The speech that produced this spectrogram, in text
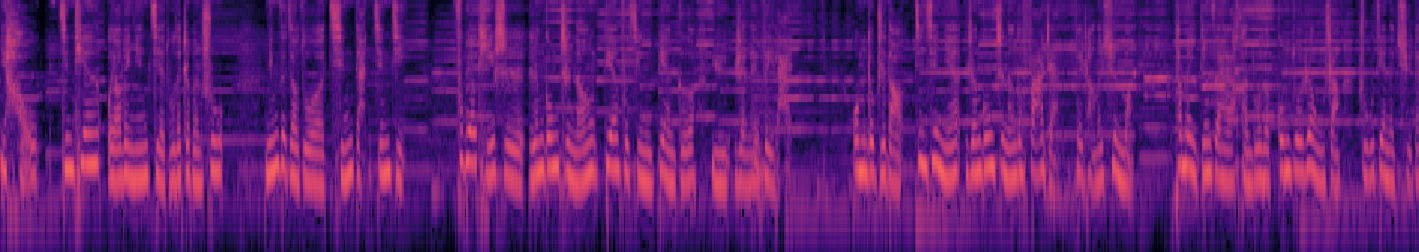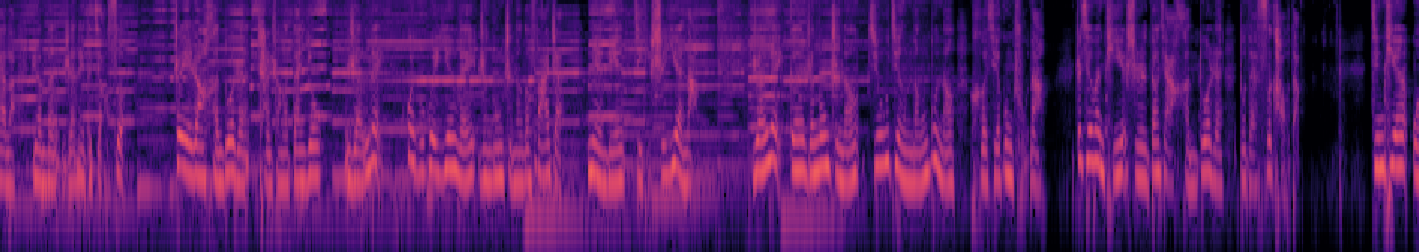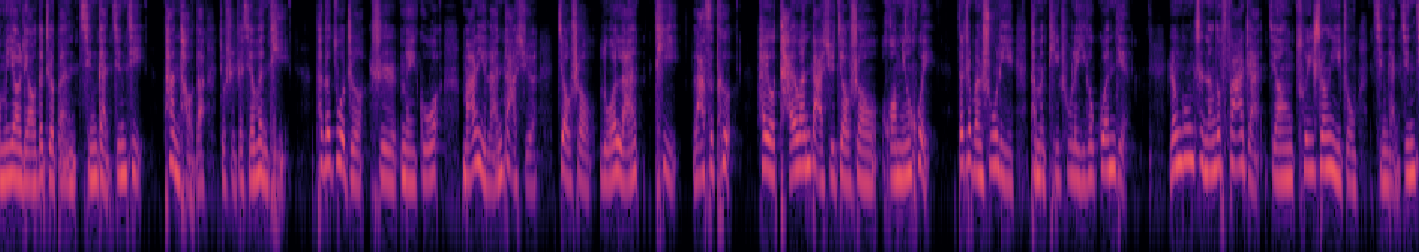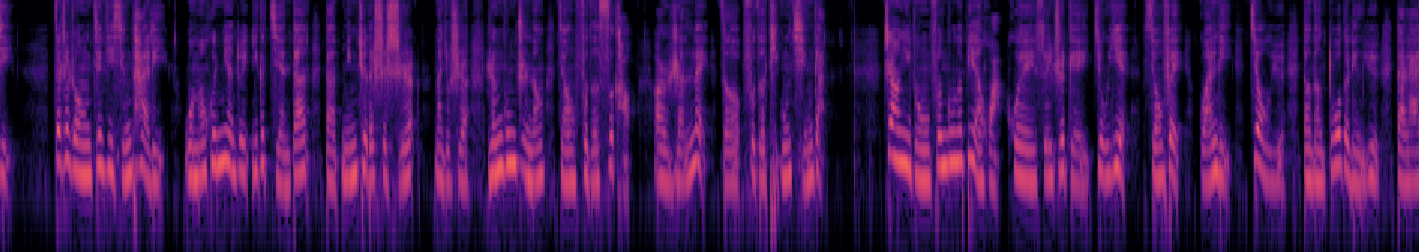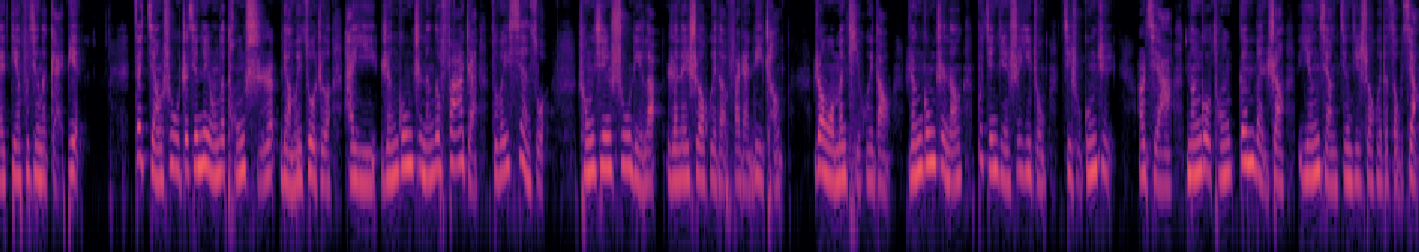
你好，今天我要为您解读的这本书，名字叫做《情感经济》，副标题是“人工智能颠覆性变革与人类未来”。我们都知道，近些年人工智能的发展非常的迅猛，他们已经在很多的工作任务上逐渐的取代了原本人类的角色，这也让很多人产生了担忧：人类会不会因为人工智能的发展面临集体失业呢？人类跟人工智能究竟能不能和谐共处呢？这些问题是当下很多人都在思考的。今天我们要聊的这本《情感经济》，探讨的就是这些问题。它的作者是美国马里兰大学教授罗兰 ·T· 拉斯特，还有台湾大学教授黄明慧。在这本书里，他们提出了一个观点：人工智能的发展将催生一种情感经济。在这种经济形态里，我们会面对一个简单但明确的事实，那就是人工智能将负责思考，而人类则负责提供情感。这样一种分工的变化，会随之给就业、消费、管理、教育等等多个领域带来颠覆性的改变。在讲述这些内容的同时，两位作者还以人工智能的发展作为线索，重新梳理了人类社会的发展历程。让我们体会到，人工智能不仅仅是一种技术工具，而且啊，能够从根本上影响经济社会的走向。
